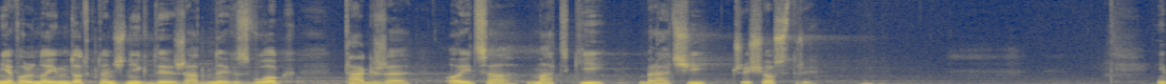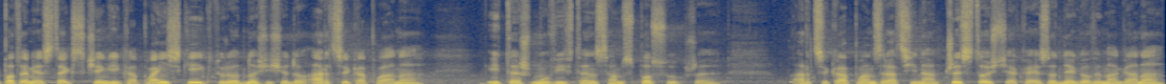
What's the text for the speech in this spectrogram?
nie wolno im dotknąć nigdy żadnych zwłok, także ojca, matki, braci czy siostry. I potem jest tekst Księgi Kapłańskiej, który odnosi się do arcykapłana i też mówi w ten sam sposób, że arcykapłan z racji na czystość, jaka jest od niego wymagana,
